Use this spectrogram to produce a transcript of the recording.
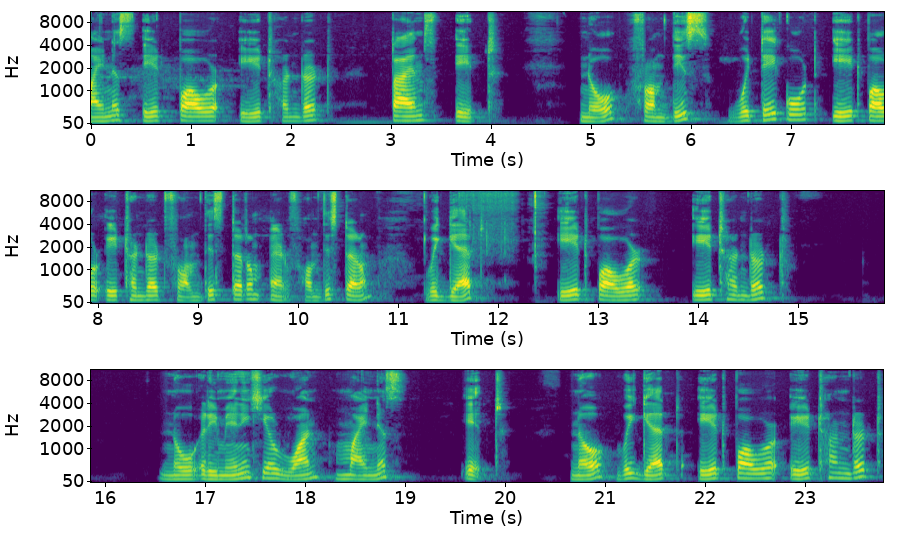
minus 8 power 800 times 8 now from this we take out 8 power 800 from this term and from this term we get 8 power 800 no remaining here 1 minus 8 now we get 8 power 800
